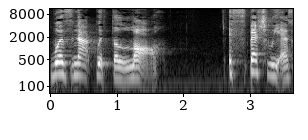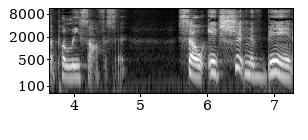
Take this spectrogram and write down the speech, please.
was not with the law, especially as a police officer. So it shouldn't have been.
